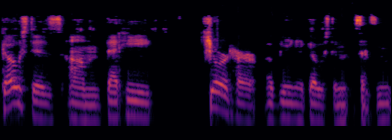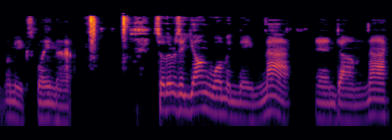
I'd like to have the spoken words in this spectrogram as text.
ghost is, um, that he cured her of being a ghost in a sense. And let me explain that. So there was a young woman named Nak and, um, Nak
